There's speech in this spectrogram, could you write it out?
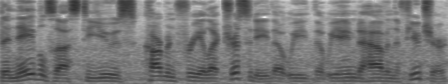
that enables us to use carbon-free electricity that we, that we aim to have in the future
